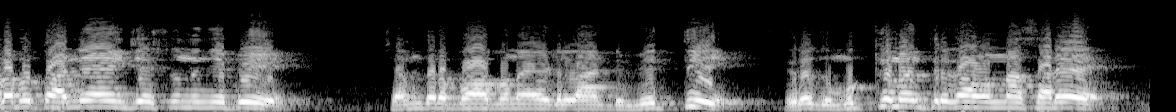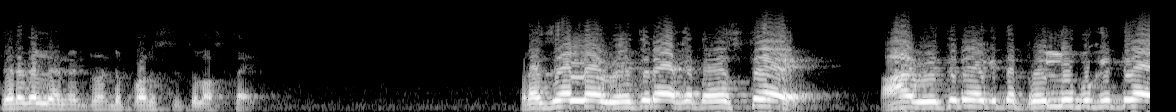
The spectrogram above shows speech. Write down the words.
ప్రభుత్వం అన్యాయం చేస్తుందని చెప్పి చంద్రబాబు నాయుడు లాంటి వ్యక్తి ఈరోజు ముఖ్యమంత్రిగా ఉన్నా సరే తిరగలేనటువంటి పరిస్థితులు వస్తాయి. ప్రజల్లో వ్యతిరేకత వస్తే ఆ వ్యతిరేకత పెళ్ళుబుకితే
